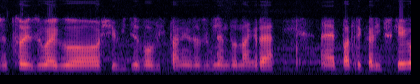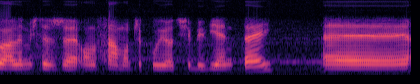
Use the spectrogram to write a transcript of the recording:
że coś złego się Widzewowi stanie ze względu na grę Patryka Lipskiego, ale myślę, że on sam oczekuje od siebie więcej. E,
